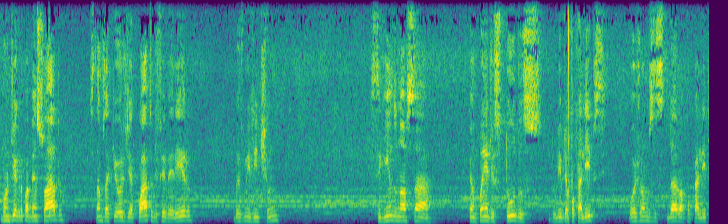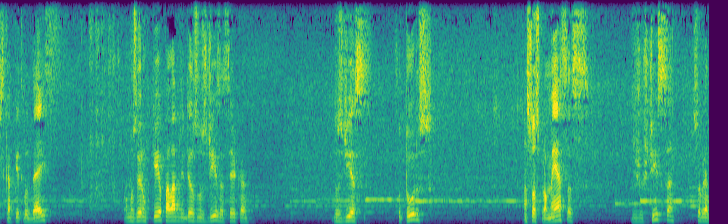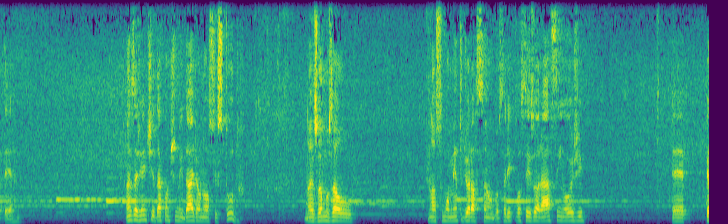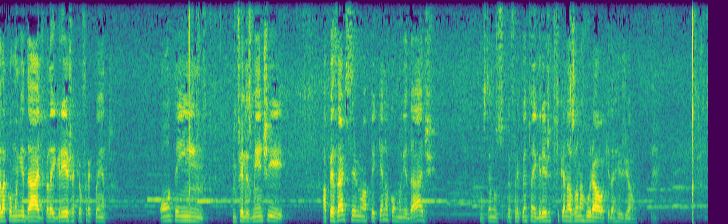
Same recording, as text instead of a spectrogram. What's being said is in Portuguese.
Bom dia, grupo abençoado. Estamos aqui hoje, dia 4 de fevereiro de 2021, seguindo nossa campanha de estudos do livro de Apocalipse. Hoje vamos estudar o Apocalipse capítulo 10. Vamos ver o que a palavra de Deus nos diz acerca dos dias futuros, as suas promessas de justiça sobre a terra. Antes da gente dar continuidade ao nosso estudo, nós vamos ao nosso momento de oração. Gostaria que vocês orassem hoje é, pela comunidade, pela igreja que eu frequento. Ontem, infelizmente, apesar de ser numa pequena comunidade, nós temos, eu frequento uma igreja que fica na zona rural aqui da região.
